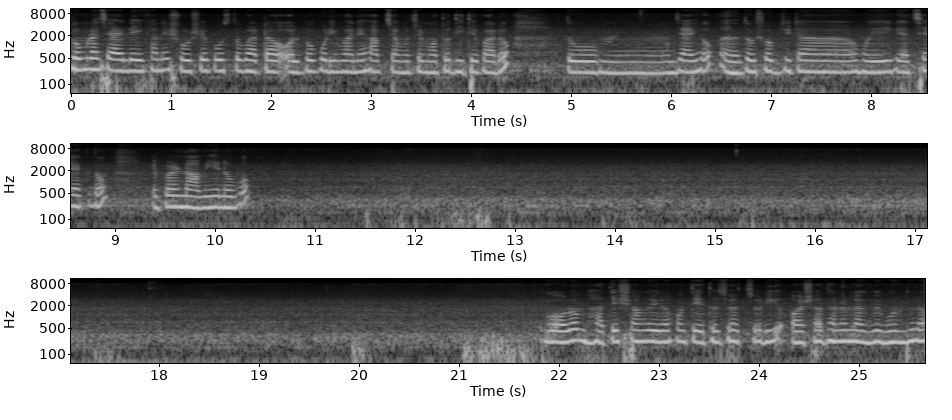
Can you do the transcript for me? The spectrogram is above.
তোমরা চাইলে এখানে সর্ষে পোস্ত বাটা অল্প পরিমাণে হাফ চামচের মতো দিতে পারো। তো যাই হোক তো সবজিটা হয়েই গেছে একদম। এরপর নামিয়ে নেব। গরম ভাতের সঙ্গে এরকম তেতো চচ্চড়ি অসাধারণ লাগবে বন্ধুরা।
